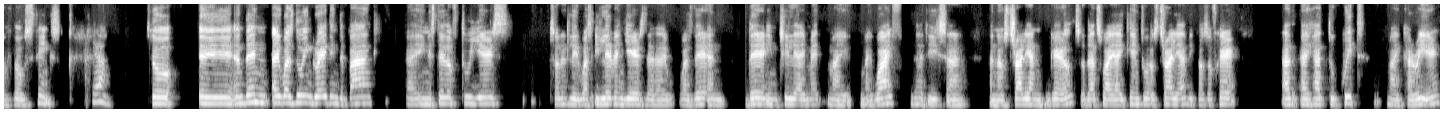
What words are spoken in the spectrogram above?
of those things. Yeah. So, uh, and then I was doing great in the bank. Uh, instead of two years, suddenly it was 11 years that I was there. And there in Chile, I met my, my wife, that is uh, an Australian girl. So that's why I came to Australia because of her. I, I had to quit my career.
